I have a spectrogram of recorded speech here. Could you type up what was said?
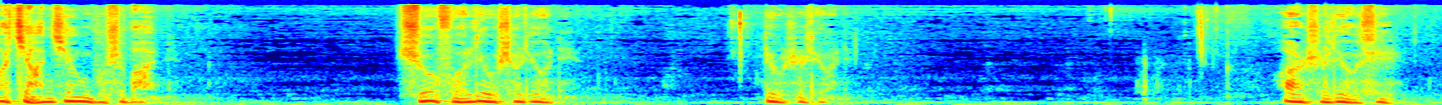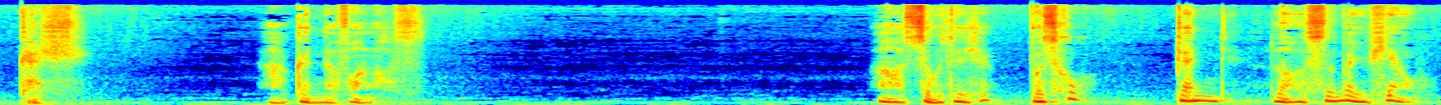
我，讲经五十八年，学佛六十六年，六十六年，二十六岁开始，啊，跟着方老师，啊，走的不错，真的。老师没骗我，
